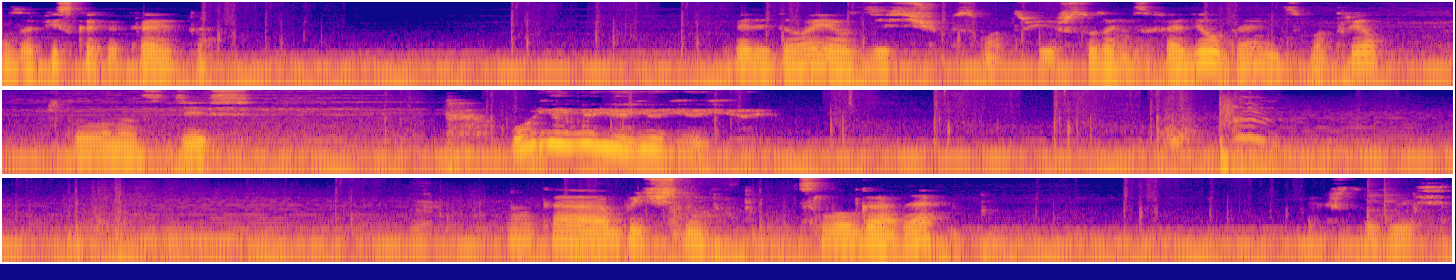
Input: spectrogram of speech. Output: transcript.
Записка какая-то. Погоди, давай я вот здесь еще посмотрю. Я сюда не заходил, да, не смотрел, что у нас здесь. Ой-ой-ой-ой-ой-ой. Ну, это обычный слуга, да? Так, что здесь?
